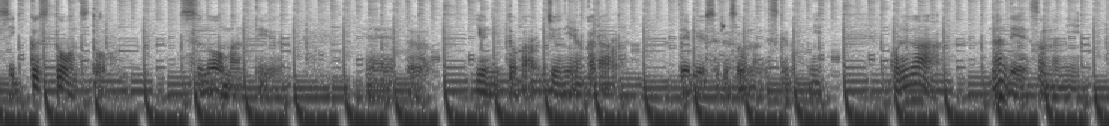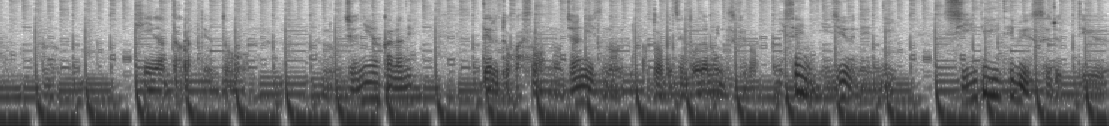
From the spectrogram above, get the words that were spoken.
SixTONES と Snow Man っていう、えーと、ユニットがジュニアからデビューするそうなんですけどにこれがなんでそんなに気になったかっていうとジュニアからね出るとかそのジャニーズのことは別にどうでもいいんですけど2020年に CD デビューするっていう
